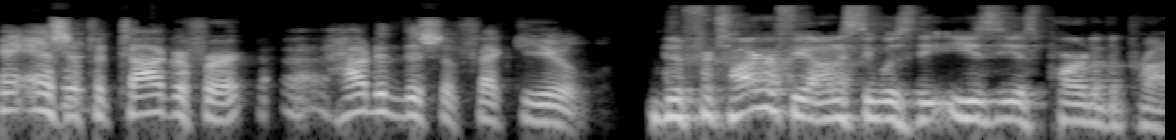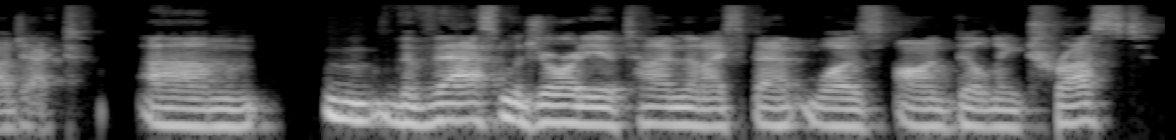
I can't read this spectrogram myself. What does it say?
As a photographer, uh, how did this affect you? The photography, honestly, was the easiest part of the project. Um, the vast majority of time that I spent was on building trust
